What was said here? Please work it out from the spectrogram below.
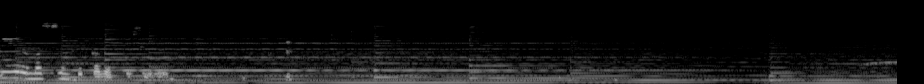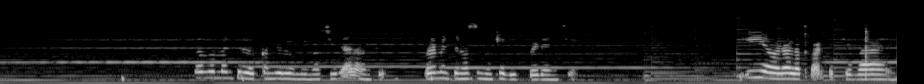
y lo más desenfocado posible. Nuevamente lo cambio luminosidad, aunque realmente no hace mucha diferencia. Y ahora la parte que va en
